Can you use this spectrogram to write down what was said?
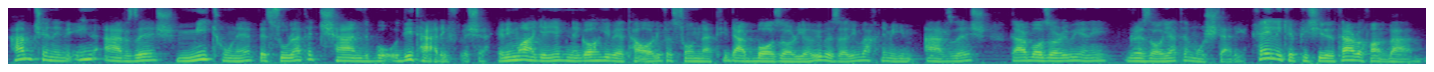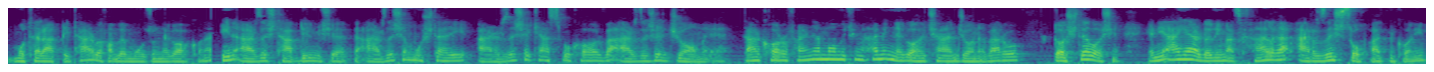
همچنین این ارزش می‌تونه به صورت چند بعدی تعریف بشه. یعنی ما اگه یک نگاهی به تعاریف سنتی در بازاریابی بذاریم وقتی میگیم ارزش در بازاریابی یعنی رضایت مشتری. خیلی که پیچیده تر بخوام و مترقی تر بخوام به موضوع نگاه کنم این ارزش تبدیل میشه به ارزش مشتری ارزش کسب و کار و ارزش جامعه. در کارآفرینی ما می‌تونیم همین نگاه چند جانبه رو داشته باشیم. یعنی اگر داریم از خلق ارزش صحبت می‌کنیم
